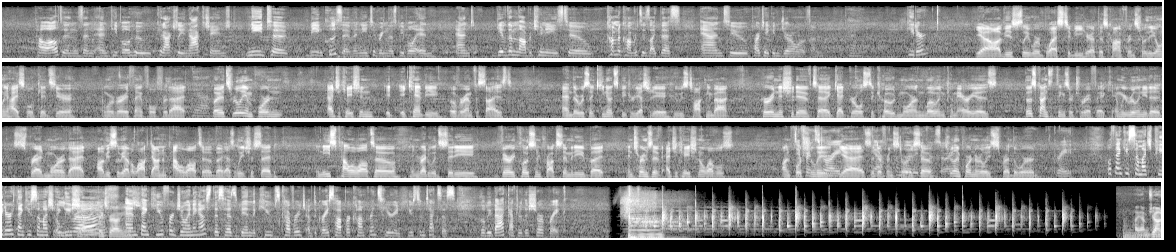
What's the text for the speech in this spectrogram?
Palo Altans and, and people who can actually enact change need to be inclusive and need to bring those people in and give them the opportunities to come to conferences like this and to partake in journalism. Okay. Peter? Yeah, obviously, we're blessed to be here at this conference. We're the only high school kids here, and we're very thankful for that. Yeah. But it's really important education, it, it can't be overemphasized. And there was a keynote speaker yesterday who was talking about her initiative to get girls to code more in low income areas. Those kinds of things are terrific, and we really need to spread more of that. Obviously, we have a lockdown in Palo Alto, but as Alicia said, in East Palo Alto, in Redwood City, very close in proximity, but in terms of educational levels, unfortunately, yeah, it's a different story. So different it's really important to really spread the word. Great. Well, thank you so much, Peter. Thank you so much, Thank you for Alicia. Thanks for having us. And thank you for joining us. This has been theCUBE's coverage of the Grace Hopper Conference here in Houston, Texas. We'll be back after this short break. Hi, I'm John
